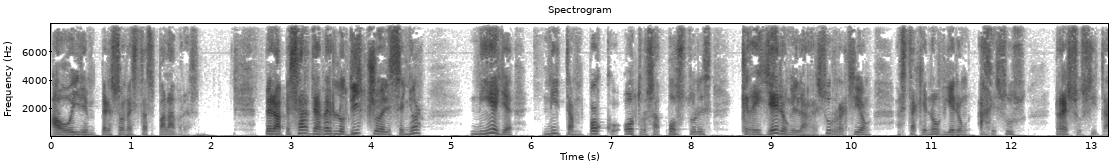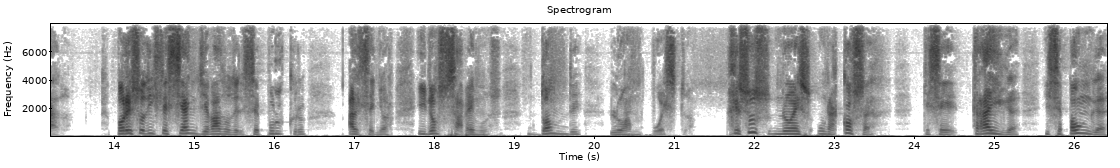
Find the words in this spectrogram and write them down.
a oír en persona estas palabras. Pero a pesar de haberlo dicho el Señor, ni ella ni tampoco otros apóstoles creyeron en la resurrección hasta que no vieron a Jesús resucitado. Por eso dice se han llevado del sepulcro al Señor y no sabemos dónde lo han puesto. Jesús no es una cosa que se traiga y se ponga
